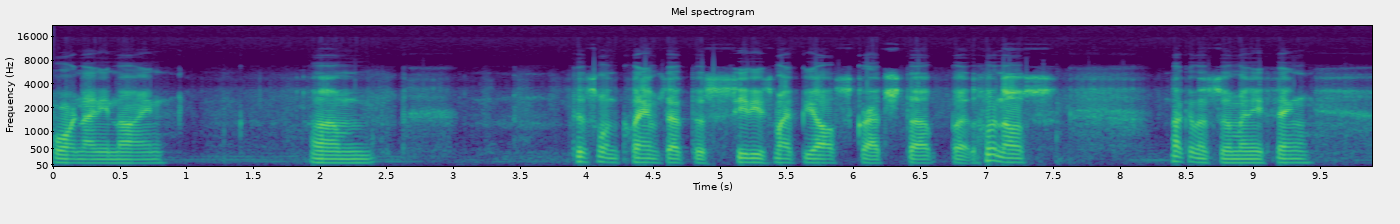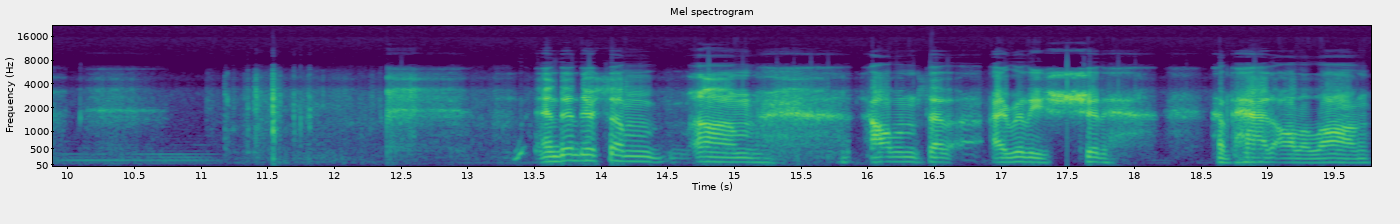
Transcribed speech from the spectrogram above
$4.99. Um, this one claims that the CDs might be all scratched up, but who knows? Not going to assume anything. And then there's some um, albums that I really should have had all along.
